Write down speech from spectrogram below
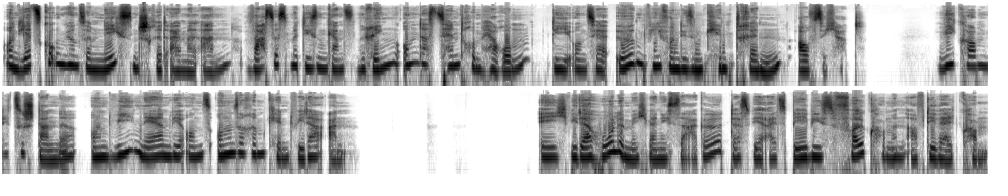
Und jetzt gucken wir uns im nächsten Schritt einmal an, was es mit diesen ganzen Ringen um das Zentrum herum, die uns ja irgendwie von diesem Kind trennen, auf sich hat. Wie kommen die zustande und wie nähern wir uns unserem Kind wieder an? Ich wiederhole mich, wenn ich sage, dass wir als Babys vollkommen auf die Welt kommen.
